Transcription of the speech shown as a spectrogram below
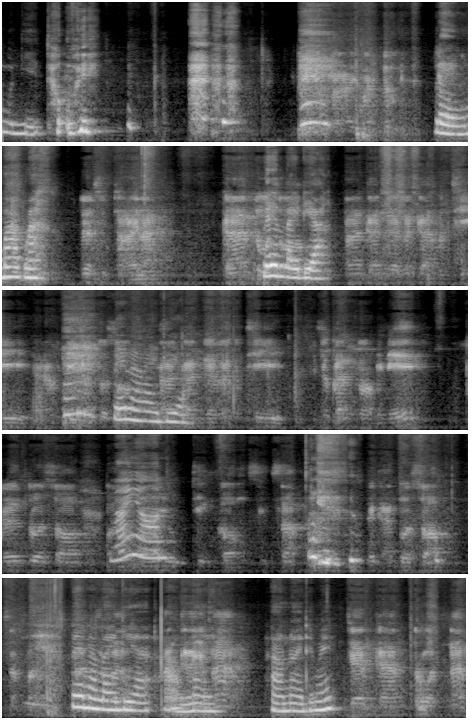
หงุดหงิดโอ้ยแรงมากนะเรื่องสุดท้ายละการตวจเล่นอะไรเดียการเงินและการบัญชีนะครับเล่นอะไรดีอะการเงินและบัญชีกิจการต่อไปนี้เริ่มตรวจสอบไม่ยอนจริงของสินทรัพย์ในการตรวจสอบสัมปทานเล่นอะไรเดียถามหน่อยถามหน่อยได้ไหมแจ้งการตรวจนับ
